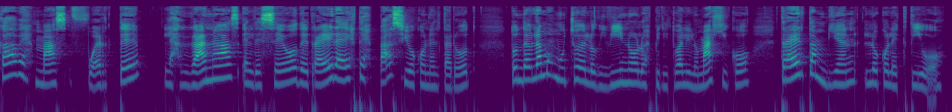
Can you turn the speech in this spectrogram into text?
cada vez más fuerte las ganas, el deseo de traer a este espacio con el tarot, donde hablamos mucho de lo divino, lo espiritual y lo mágico, traer también lo colectivo,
